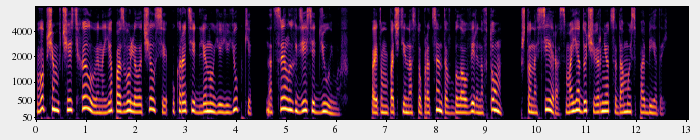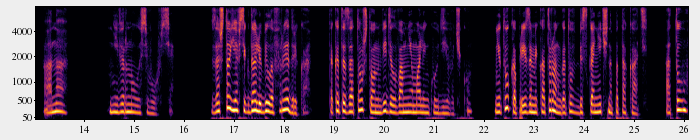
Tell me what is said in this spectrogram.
В общем, в честь Хэллоуина я позволила Челси укоротить длину ее юбки на целых 10 дюймов. Поэтому почти на 100% была уверена в том, что на сей раз моя дочь вернется домой с победой. А она не вернулась вовсе. За что я всегда любила Фредрика, так это за то, что он видел во мне маленькую девочку. Не ту, капризами которой он готов бесконечно потакать, а ту,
